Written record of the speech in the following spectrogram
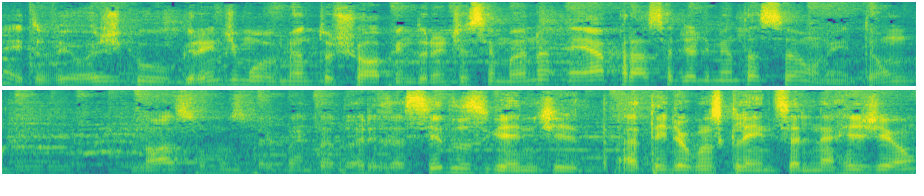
É, e tu vê hoje que o grande movimento do shopping durante a semana é a praça de alimentação, né? Então, nós somos frequentadores assíduos, que a gente atende alguns clientes ali na região.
